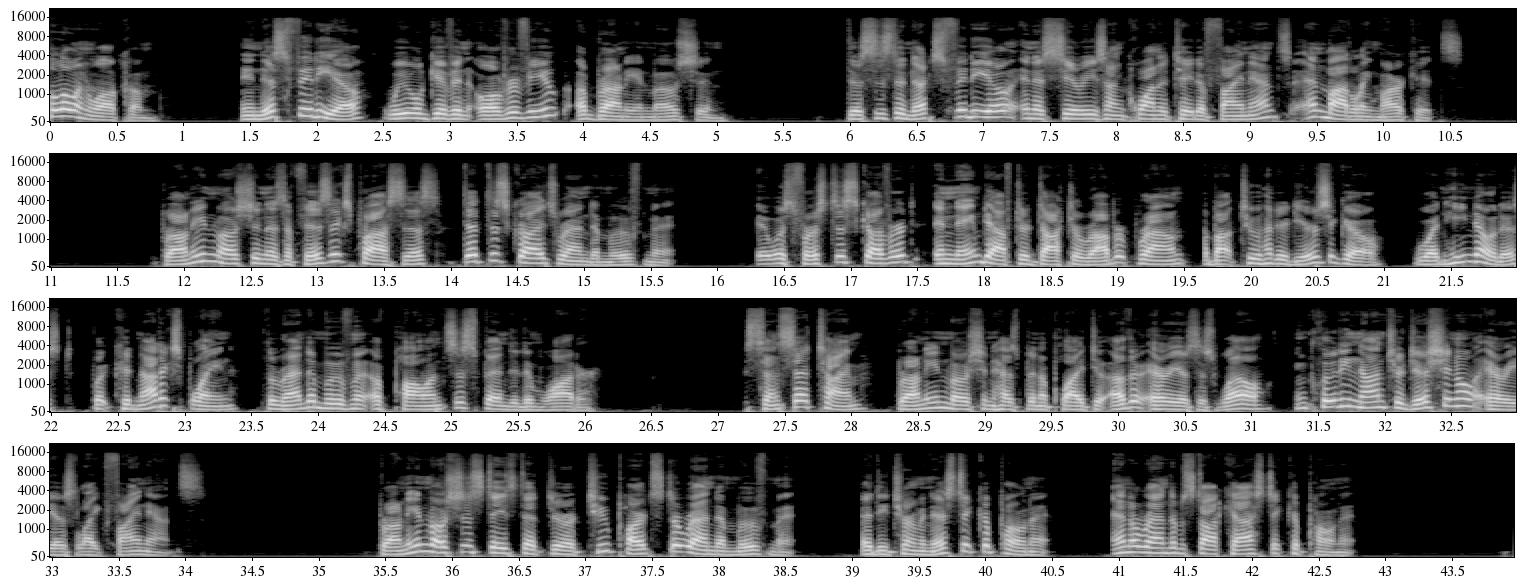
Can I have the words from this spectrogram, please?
Hello and welcome. In this video, we will give an overview of Brownian motion. This is the next video in a series on quantitative finance and modeling markets. Brownian motion is a physics process that describes random movement. It was first discovered and named after Dr. Robert Brown about 200 years ago when he noticed, but could not explain, the random movement of pollen suspended in water. Since that time, Brownian motion has been applied to other areas as well, including non-traditional areas like finance. Brownian motion states that there are two parts to random movement, a deterministic component and a random stochastic component.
